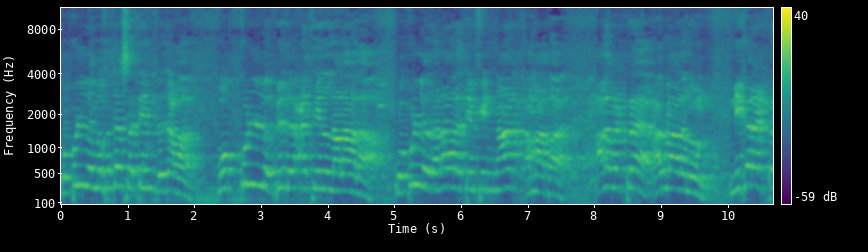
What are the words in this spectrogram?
وكل محدثة بدعة. وكل بدعة ضلالة. وكل ضلالة في النار. أما بعد. அளவற்ற அருளாளனும் நிகரற்ற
